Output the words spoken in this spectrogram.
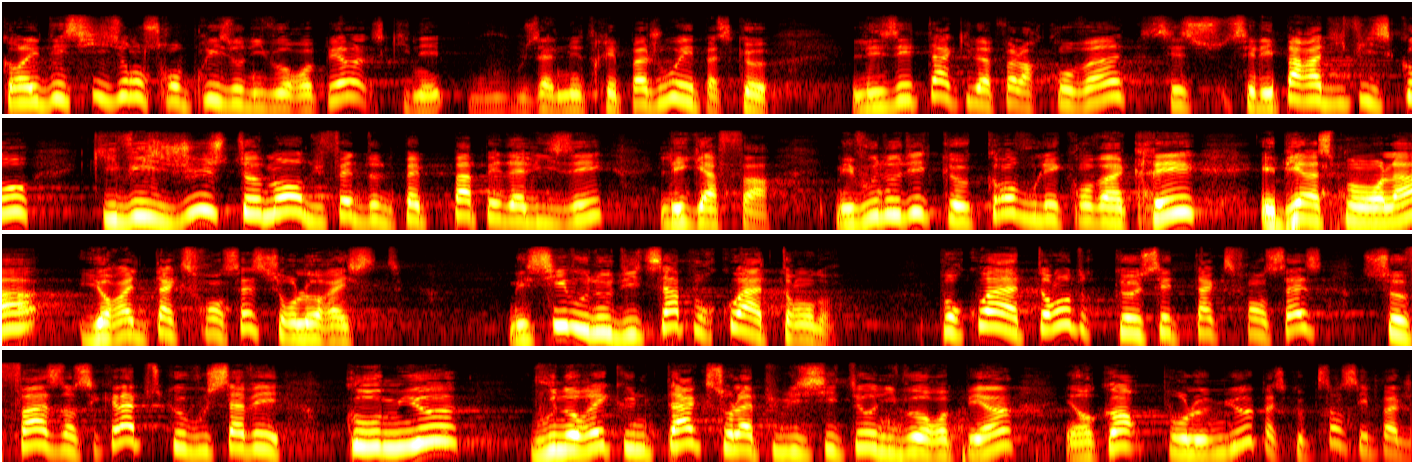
quand les décisions seront prises au niveau européen, ce qui vous admettrez pas jouer, parce que les États qu'il va falloir convaincre, c'est les paradis fiscaux qui visent justement du fait de ne pas pénaliser les GAFA. Mais vous nous dites que quand vous les convaincrez, eh bien à ce moment-là, il y aura une taxe française sur le reste. Mais si vous nous dites ça, pourquoi attendre? Pourquoi attendre que cette taxe française se fasse dans ces cas-là? Puisque vous savez qu'au mieux, vous n'aurez qu'une taxe sur la publicité au niveau européen, et encore pour le mieux, parce que ça, c'est pas le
